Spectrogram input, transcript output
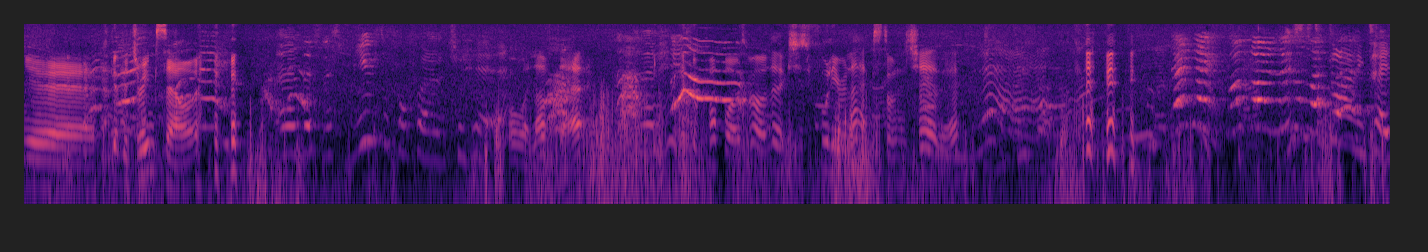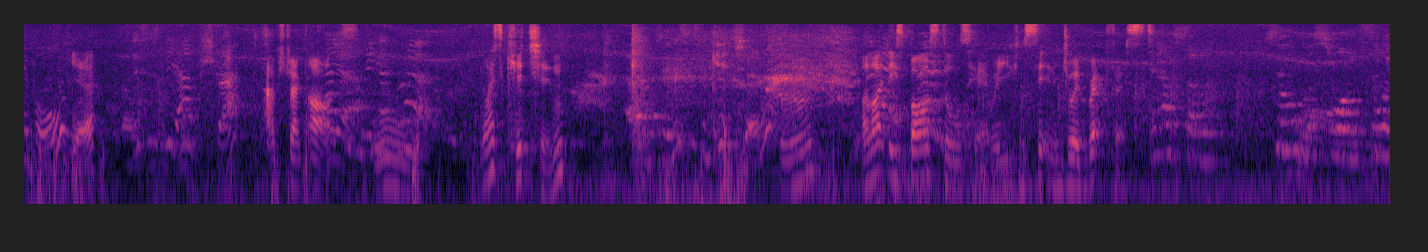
Yeah, get the drinks out. And then there's this beautiful furniture here. oh, I love that. And then here. Look at Papa as well. Look, she's fully relaxed on the chair there. Yeah. this is the dining table. Yeah, This is the abstract. abstract arts. Ooh, nice kitchen. So this is the kitchen. I like these bar stools here where you can sit and enjoy breakfast. It has some silver swan soy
